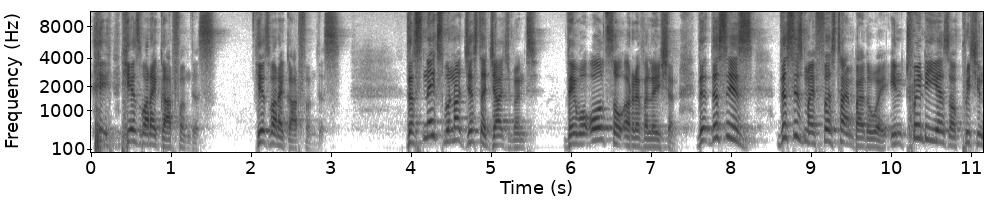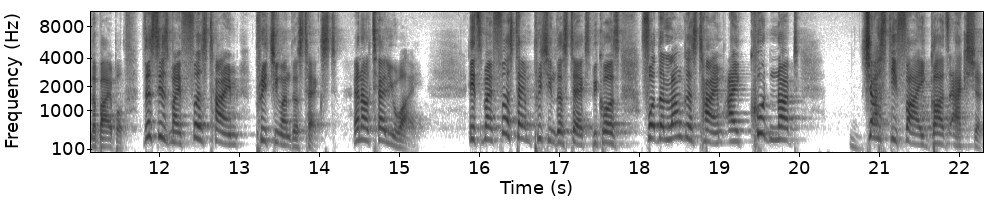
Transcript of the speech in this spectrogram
here's what I got from this. Here's what I got from this. The snakes were not just a judgment, they were also a revelation. This is, this is my first time, by the way, in 20 years of preaching the Bible. This is my first time preaching on this text. And I'll tell you why. It's my first time preaching this text because for the longest time, I could not justify God's action.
